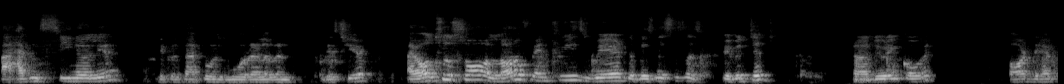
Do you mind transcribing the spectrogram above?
I hadn't seen earlier because that was more relevant this year. I also saw a lot of entries where the businesses has pivoted uh, during COVID, or they have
